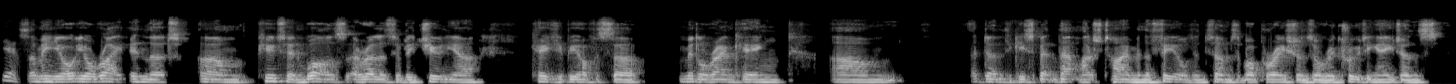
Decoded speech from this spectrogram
Yes, I mean you're you're right in that um, Putin was a relatively junior KGB officer, middle ranking. Um, I don't think he spent that much time in the field in terms of operations or recruiting agents.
